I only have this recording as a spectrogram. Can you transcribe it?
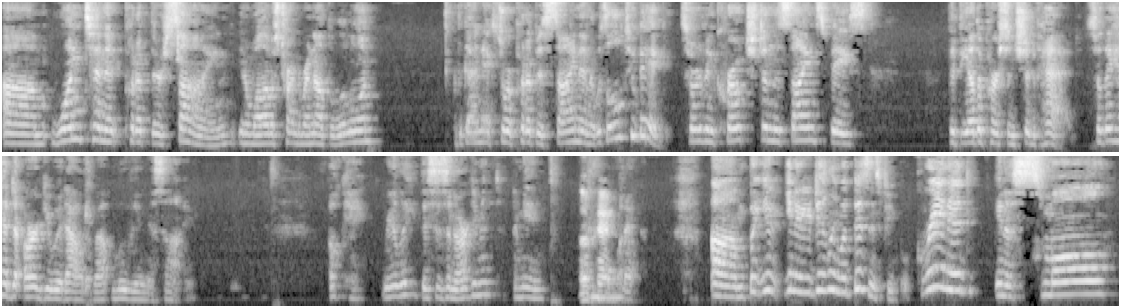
um, one tenant put up their sign, you know, while I was trying to rent out the little one. The guy next door put up his sign and it was a little too big, sort of encroached in the sign space that the other person should have had. So they had to argue it out about moving the sign. Okay, really? This is an argument? I mean, Okay. whatever. Um, but you you know you're dealing with business people. Granted, in a small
